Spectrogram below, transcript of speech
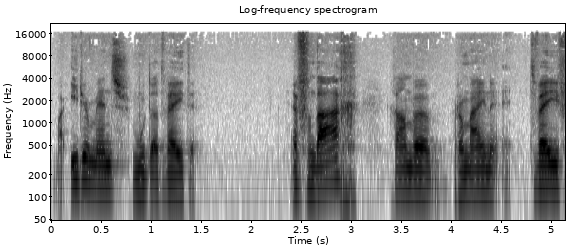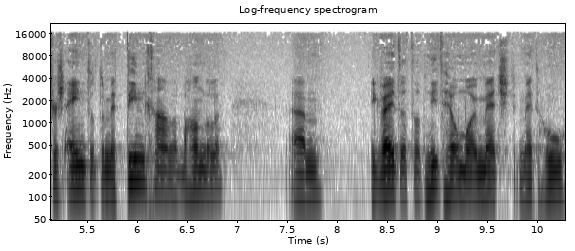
Maar ieder mens moet dat weten. En vandaag gaan we Romeinen 2, vers 1 tot en met 10 gaan we behandelen. Um, ik weet dat dat niet heel mooi matcht met hoe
